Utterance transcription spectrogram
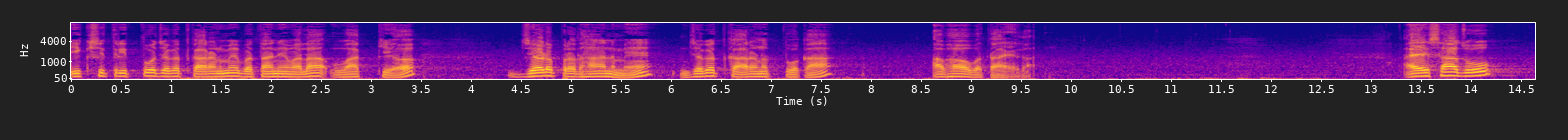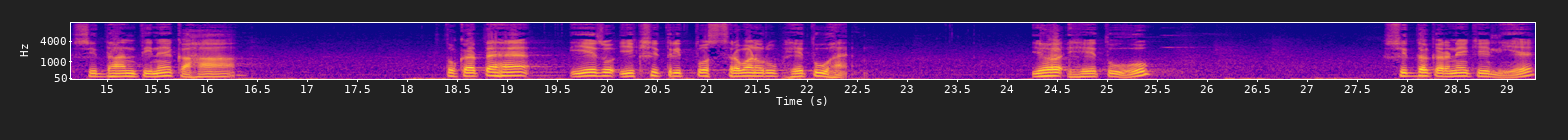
ईक्षित्व जगत कारण में बताने वाला वाक्य, जड़ प्रधान में जगत कारणत्व का अभाव बताएगा। ऐसा जो सिद्धांति ने कहा तो कहते हैं, ये जो ईक्षित्व श्रवण रूप हेतु है यह हेतु सिद्ध करने के लिए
